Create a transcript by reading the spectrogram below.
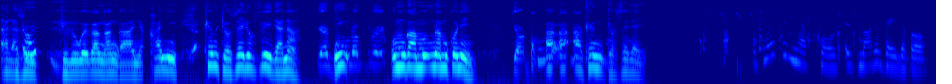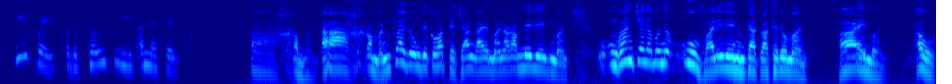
Ala so juluke kangangani? Khani ke ngidosele uFrida na? Umkami unamkonini akhe ngidosele The person you have called is not available. Please wait for the tone to leave a message. ah man. Ah man. Mfazi ongeke wabheja ngaye man. Akameleki man. U- ungantshela bona uvaleleni umntatu wakhe lo man? Hayi man. Hawu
